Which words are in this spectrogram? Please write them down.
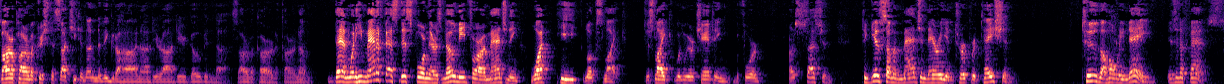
Svaraparama Krishna Sachitananda Vigraha Nadiradir Govinda Sarvakarna Karanam. Then, when he manifests this form, there is no need for our imagining what he looks like. Just like when we were chanting before our session, to give some imaginary interpretation to the holy name is an offense.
